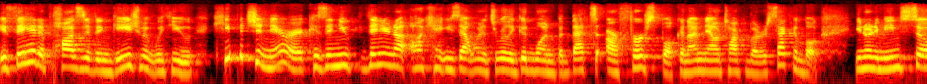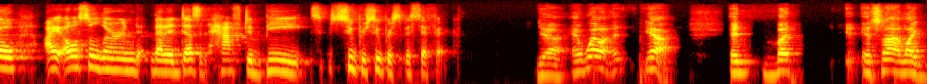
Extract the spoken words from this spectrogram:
if they had a positive engagement with you, keep it generic because then you then you're not, oh, I can't use that one. It's a really good one, but that's our first book and I'm now talking about her second book. You know what I mean? So I also learned that it doesn't have to be super, super specific. Yeah. And well, yeah. And, but it's not like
